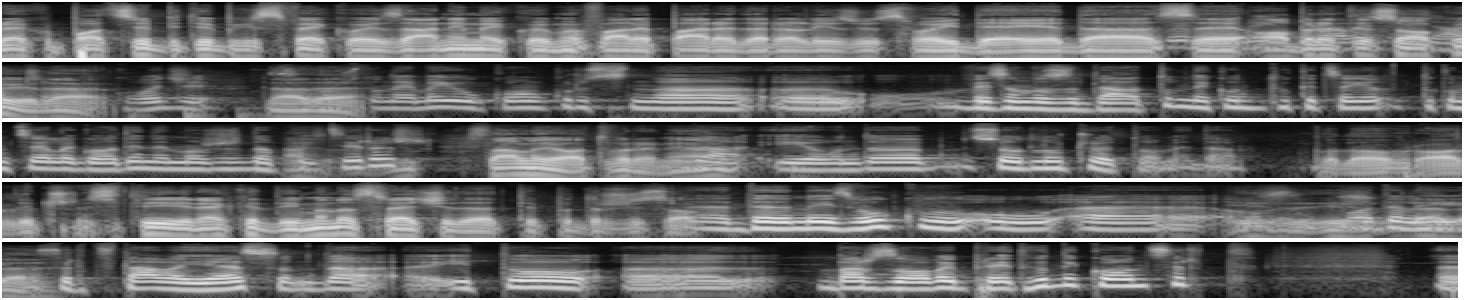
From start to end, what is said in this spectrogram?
rekao, podsjetio bih sve koje zanima i kojima fale pare da realizuju svoje ideje, da se obrate Sokoju. Da. Takođe, Da, da. što nemaju konkurs na, uh, vezano za datum, neko tokom, cele, tokom cele godine možeš da apliciraš. Stalno je otvoren, ja? Da, i onda se odlučuje o tome, da. Pa dobro, odlično. Si ti nekad imala sreće da te podrži Sokoj? E, Da me izvuku u uh, Iz- iz- podeli da, da. srstava jesam, da, i to uh, baš za ovaj prethodni koncert. Uh,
